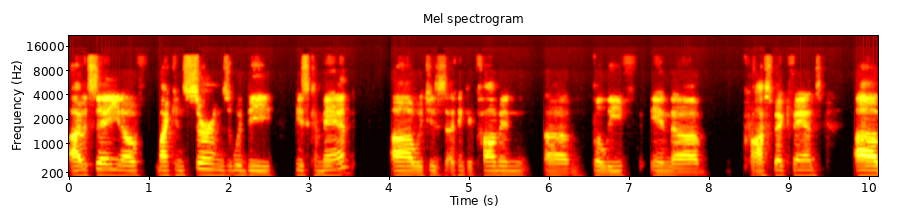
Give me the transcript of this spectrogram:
I would say, you know, my concerns would be his command, uh, which is, I think, a common um, belief in uh, prospect fans. Uh,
